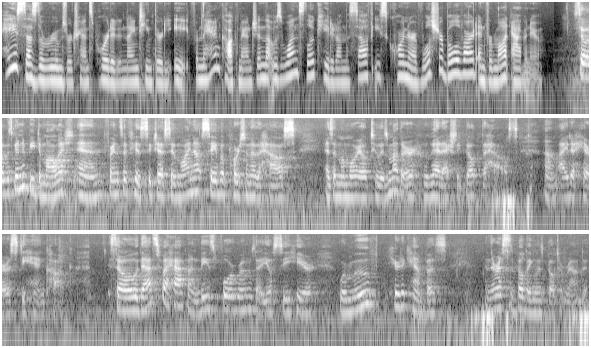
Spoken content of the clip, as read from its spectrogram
Hayes says the rooms were transported in 1938 from the Hancock Mansion that was once located on the southeast corner of Wilshire Boulevard and Vermont Avenue. So it was going to be demolished, and friends of his suggested, why not save a portion of the house as a memorial to his mother, who had actually built the house, um, Ida Haraszthy Hancock. So that's what happened. These four rooms that you'll see here were moved here to campus, and the rest of the building was built around it.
